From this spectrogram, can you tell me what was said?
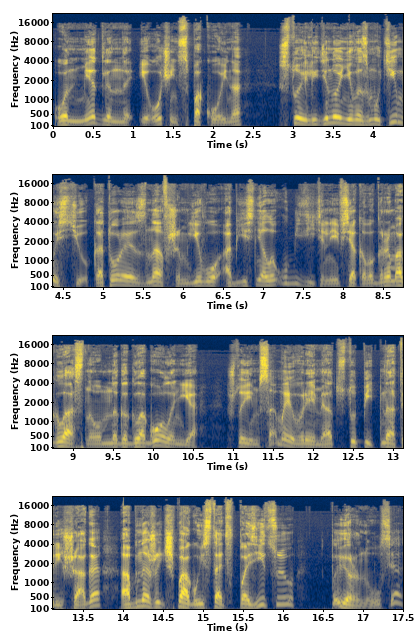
он медленно и очень спокойно, с той ледяной невозмутимостью, которая знавшим его объясняла убедительнее всякого громогласного многоглаголанья, что им самое время отступить на три шага, обнажить шпагу и стать в позицию, повернулся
